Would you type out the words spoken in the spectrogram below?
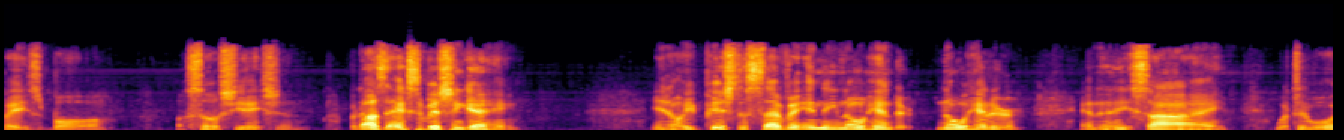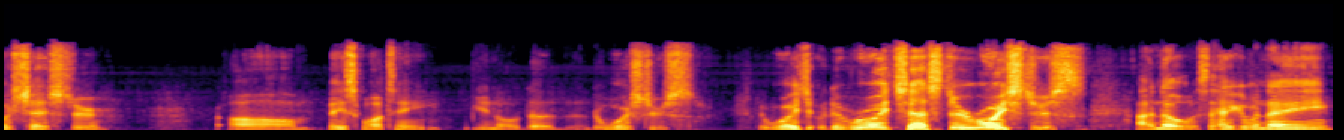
Baseball Association. But that was an exhibition game. You know, he pitched a seven inning no hitter, no hitter, and then he signed with the Worcester um, baseball team. You know, the the Worcesters, the Roy, the Rochester Roysters I know it's a heck of a name,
